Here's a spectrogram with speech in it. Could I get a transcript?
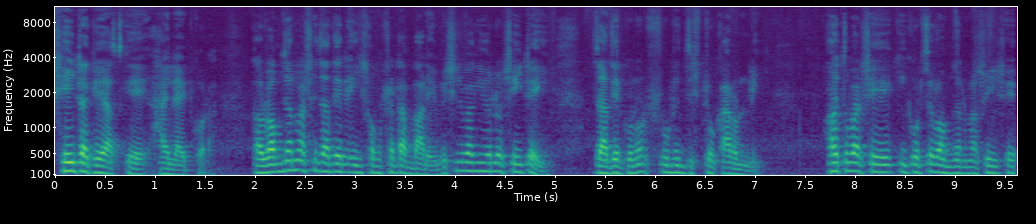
সেইটাকে আজকে হাইলাইট করা। কারণ রমজান মাসে যাদের এই সমস্যাটা বাড়ে, বেশিরভাগই হলো সেইটাই, যাদের কোনো সুনির্দিষ্ট কারণ নেই। হয়তোবা সে কি করছে রমজান মাসেই সে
